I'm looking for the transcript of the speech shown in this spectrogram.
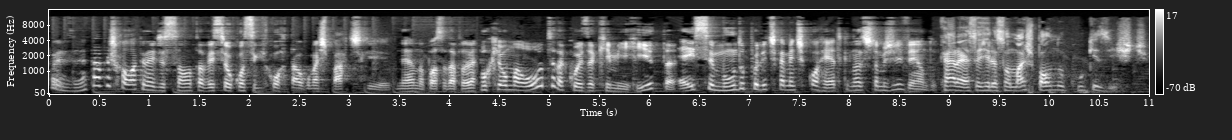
pois é. Talvez coloque na edição, talvez se eu conseguir cortar algumas partes que, né, não possa dar problema. Porque uma outra coisa que me irrita é esse mundo politicamente correto que nós estamos vivendo. Cara, essa geração mais pau no cu que existe.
